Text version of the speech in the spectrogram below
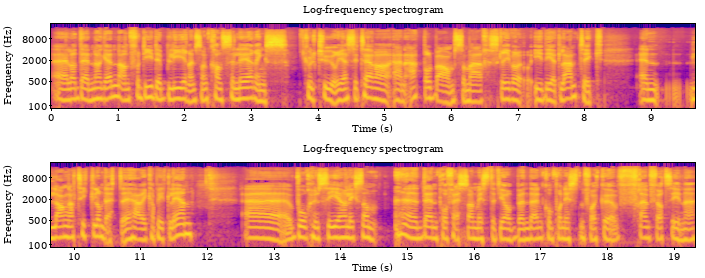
eller denne agendaen, fordi det blir en sånn kanselleringskultur. Jeg siterer Anne Applebaum, som er skriver i The Atlantic, en lang artikkel om dette her i kapittel én Eh, hvor hun sier liksom den professoren mistet jobben, den komponisten får ikke fremført sine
